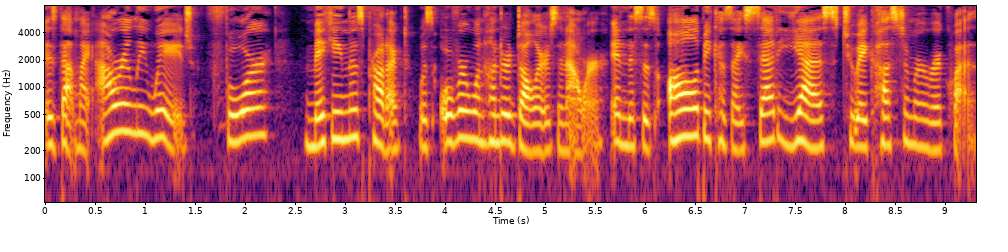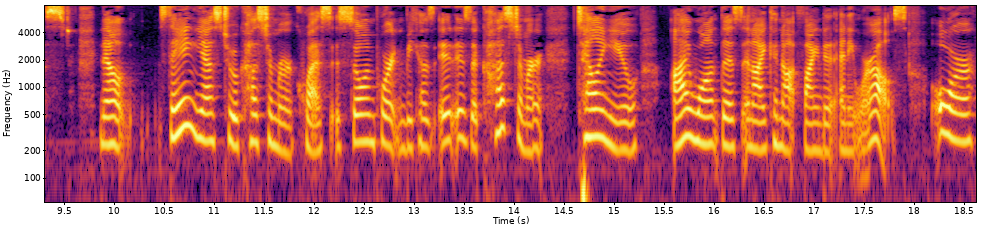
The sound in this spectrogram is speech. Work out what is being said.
is that my hourly wage for making this product was over $100 an hour. And this is all because I said yes to a customer request. Now, saying yes to a customer request is so important because it is a customer telling you, I want this and I cannot find it anywhere else. Or,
